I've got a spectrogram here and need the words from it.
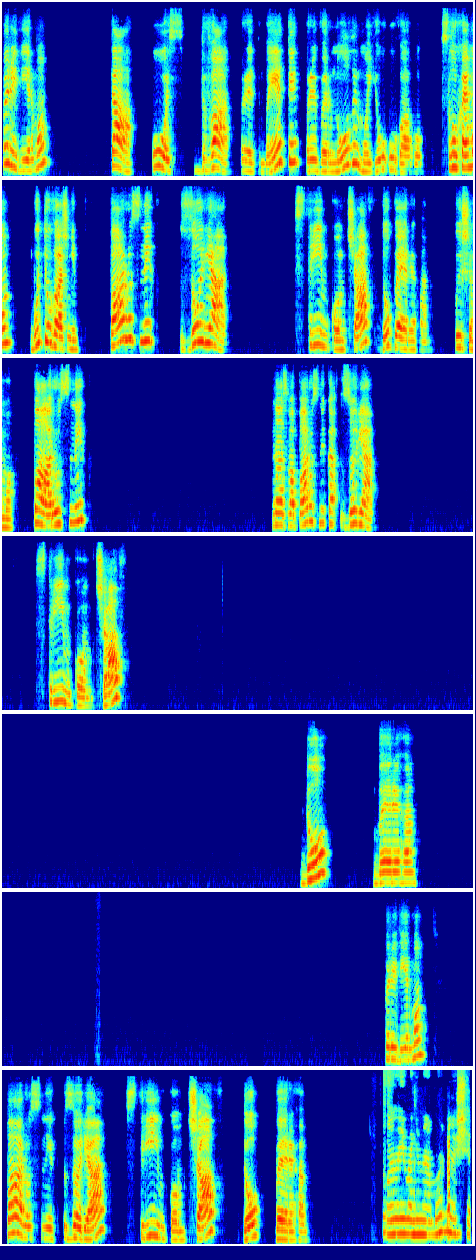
Перевірмо. Та ось два предмети привернули мою увагу. Слухаймо, будьте уважні. Парусник зоря стрімко мчав до берега. Пишемо парусник. Назва парусника зоря. Стрімко мчав до берега. Перевірмо. Парусник зоря стрімко мчав до берега. Олена Іванівна, можна ще?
